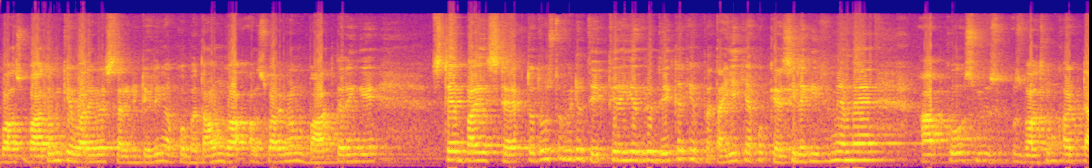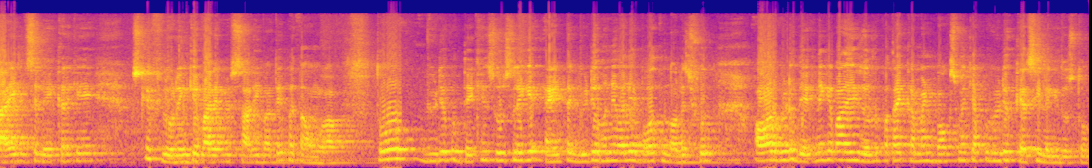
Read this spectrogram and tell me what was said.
बाथरूम के बारे में सारी डिटेलिंग आपको बताऊँगा और उस बारे में हम बात करेंगे स्टेप बाय स्टेप तो दोस्तों वीडियो देखते रहिए वीडियो देख करके बताइए कि आपको कैसी लगी। इसमें मैं आपको उसमें उस, बाथरूम का टाइल से लेकर के उसके फ्लोरिंग के बारे में सारी बातें बताऊँगा। तो वीडियो को देखें शुरू से लेके एंड तक वीडियो होने वाली है बहुत नॉलेजफुल और वीडियो देखने के बाद ये ज़रूर बताएँ कमेंट बॉक्स में कि आपको वीडियो कैसी लगी दोस्तों।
